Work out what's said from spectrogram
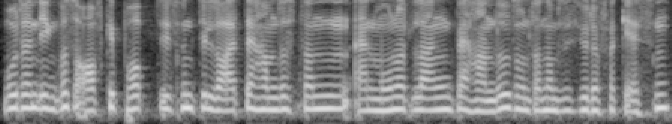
wo dann irgendwas aufgepoppt ist und die Leute haben das dann einen Monat lang behandelt und dann haben sie es wieder vergessen.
